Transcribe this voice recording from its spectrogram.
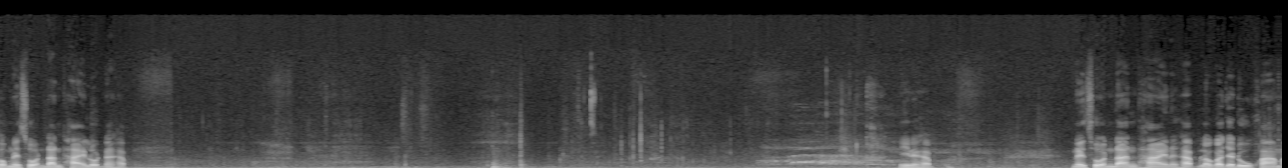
ชมในส่วนด้านท้ายรถนะครับนี่นะครับ ในส่วนด้านท้ายนะครับ เราก็จะดูความ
